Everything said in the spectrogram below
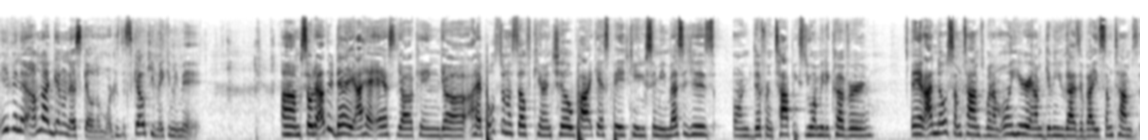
Even I'm not getting on that scale no more because the scale keep making me mad. Um, so the other day I had asked y'all, can y'all, I had posted on the Self Care and Chill podcast page, can you send me messages on different topics you want me to cover? And I know sometimes when I'm on here and I'm giving you guys advice, sometimes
